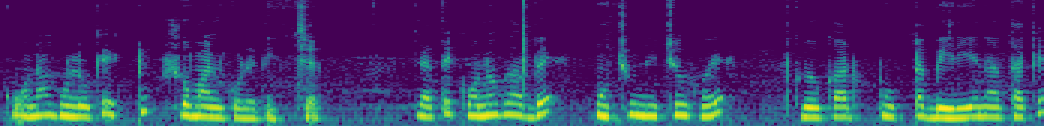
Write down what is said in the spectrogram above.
কোনাগুলোকে একটু সমান করে দিচ্ছে। যাতে কোনোভাবে উঁচু নিচু হয়ে ধোকার পুরটা বেরিয়ে না থাকে,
